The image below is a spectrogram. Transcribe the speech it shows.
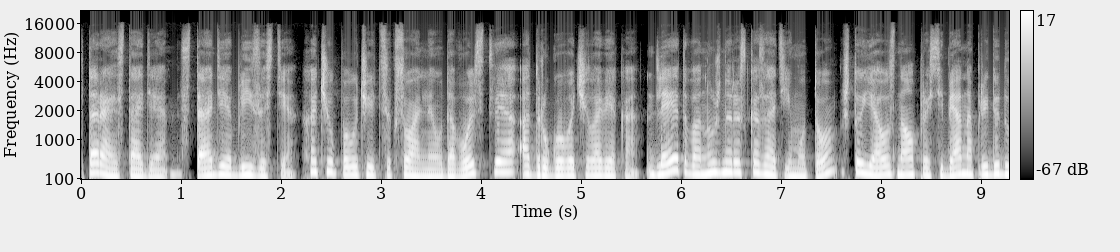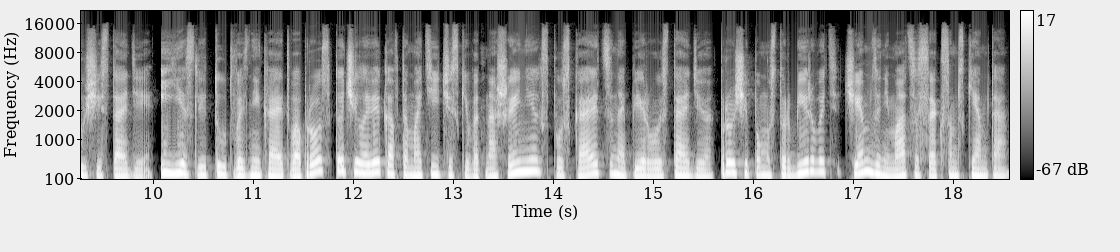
Вторая стадия – стадия близости. Хочу получить сексуальное удовольствие от другого человека. Для этого нужно рассказать ему то, что я узнал про себя на предыдущей стадии. И если тут возникает вопрос, то человек автоматически в отношениях спускается на первую стадию. Проще помастурбировать, чем заниматься сексом с кем-то.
